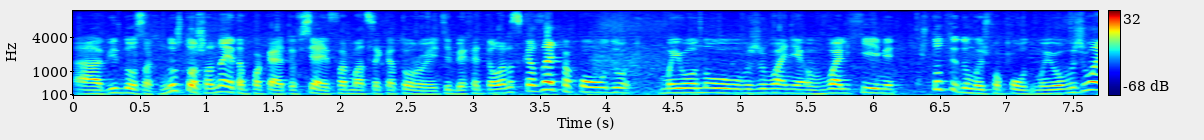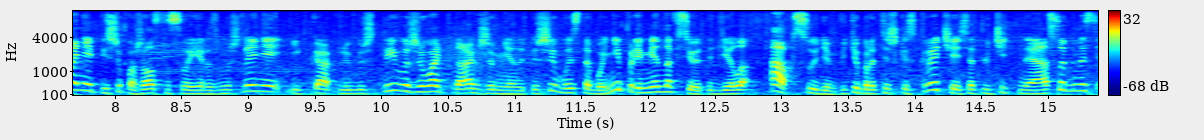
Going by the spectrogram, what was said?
а, видосах. Ну что ж, а на этом пока это вся информация, которую я тебе хотел рассказать по поводу моего нового выживания в Вальхейме. Что ты думаешь по поводу моего выживания? Пиши, пожалуйста, свои размышления. И как любишь ты выживать, также мне напиши. Мы с тобой непременно все это дело обсудим. Ведь у братишки Scratch есть отличительная особенность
